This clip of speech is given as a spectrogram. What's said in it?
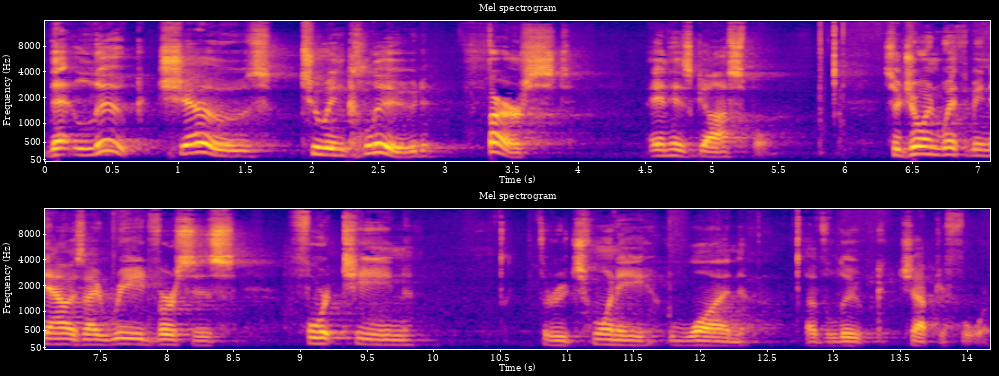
that Luke chose to include first in his gospel. So join with me now as I read verses 14 through 21 of Luke chapter 4.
